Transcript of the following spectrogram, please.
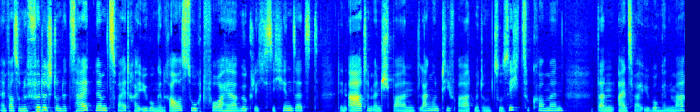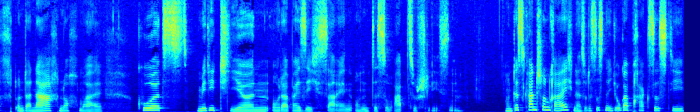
einfach so eine Viertelstunde Zeit nimmt, zwei, drei Übungen raussucht, vorher wirklich sich hinsetzt, den Atem entspannt, lang und tief atmet, um zu sich zu kommen, dann ein, zwei Übungen macht und danach nochmal kurz meditieren oder bei sich sein und das so abzuschließen. Und das kann schon reichen. Also das ist eine Yoga-Praxis, die,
